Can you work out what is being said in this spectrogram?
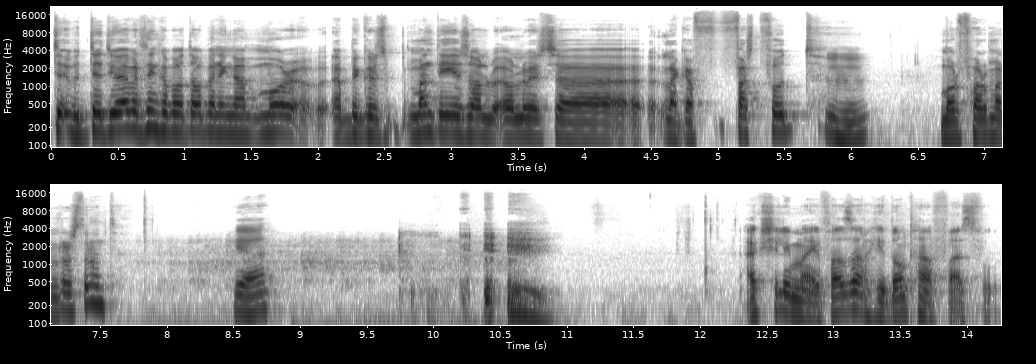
did, did you ever think about opening up more? Uh, because Mandi is al- always uh, like a fast food, Mm-hmm. more formal restaurant. Yeah. Actually, my father he don't have fast food.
